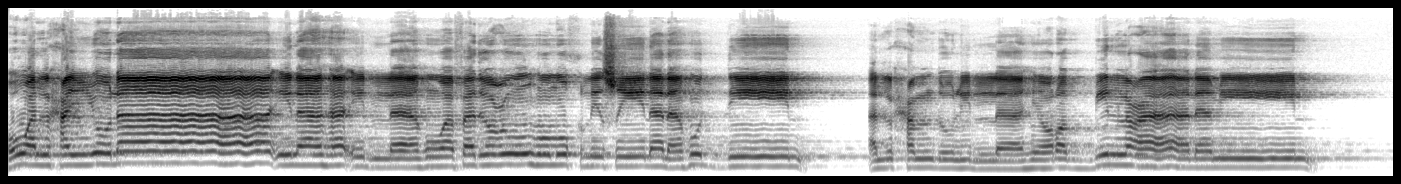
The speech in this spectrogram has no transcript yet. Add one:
هو الحي لا إله إلا هو فادعوه مخلصين له الدين. الحمد لله رب العالمين.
